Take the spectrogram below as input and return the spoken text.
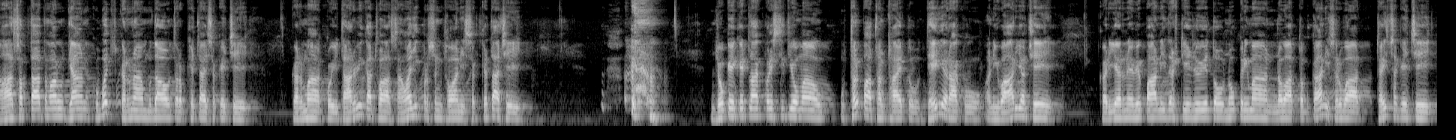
આ સપ્તાહ તમારું ધ્યાન ખૂબ જ ઘરના મુદ્દાઓ તરફ ખેંચાઈ શકે છે. ઘરમાં કોઈ ધાર્મિક અથવા સામાજિક પ્રસંગ થવાની શક્યતા છે. જોકે કેટલાક પરિસ્થિતિઓમાં ઉથલપાથલ થાય તો ધૈર્ય રાખવું અનિવાર્ય છે. કરિયરને વેપારની દ્રષ્ટિએ જોઈએ તો નોકરીમાં નવા તબક્કાની શરૂઆત થઈ શકે છે.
